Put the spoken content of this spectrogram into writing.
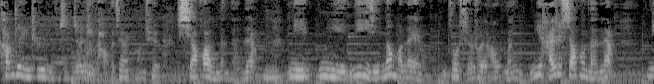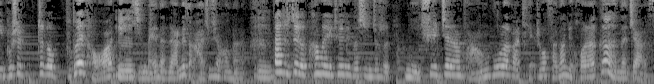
counterintuitive 的事情，就是你跑到健身房去消耗你的能量，嗯。你你你已经那么累了，你做学术也好，什么，你还是消耗能量，你不是这个不对头啊，你已经没能量，你咋还去消耗能量？嗯。但是这个 counterintuitive 的事情就是，你去健身房撸了把铁之后，反倒你回来更 energize，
